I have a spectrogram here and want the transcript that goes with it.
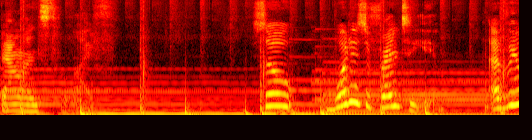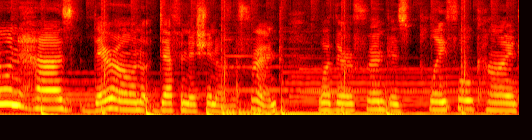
balanced life. So, what is a friend to you? Everyone has their own definition of a friend, whether a friend is playful, kind,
